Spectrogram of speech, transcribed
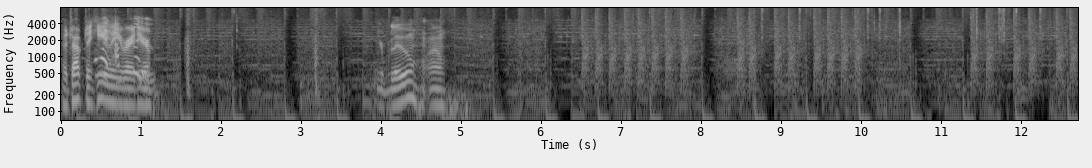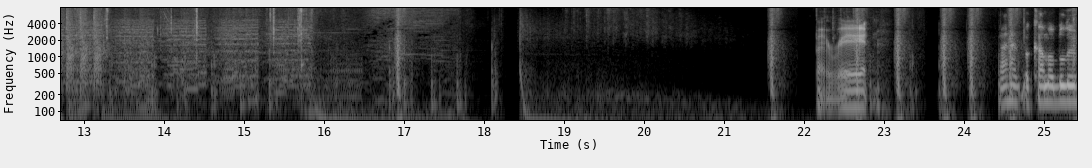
I dropped a Oh, wait, Healy right here. blue. You're blue? Oh. Blue.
